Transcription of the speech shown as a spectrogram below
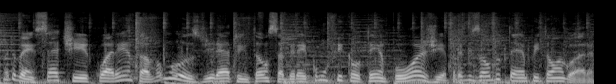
Muito bem, 7h40, vamos direto então saber aí como fica o tempo hoje, a previsão do tempo então agora.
